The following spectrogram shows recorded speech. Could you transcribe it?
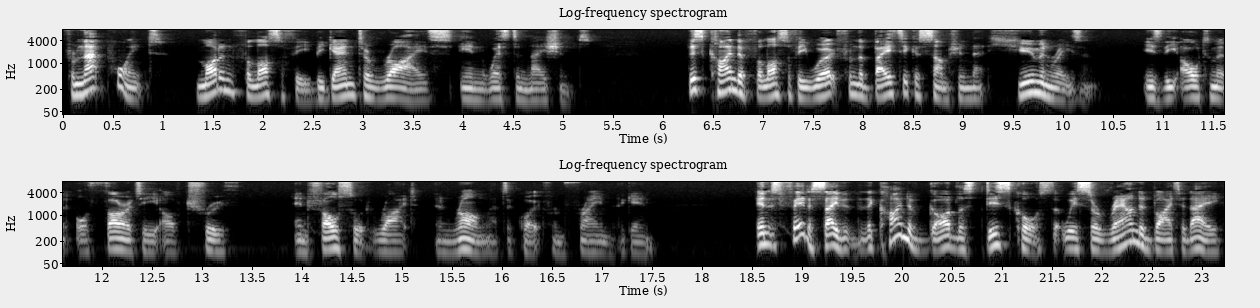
From that point, modern philosophy began to rise in Western nations. This kind of philosophy worked from the basic assumption that human reason is the ultimate authority of truth and falsehood, right and wrong. That's a quote from Frame again. And it's fair to say that the kind of godless discourse that we're surrounded by today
